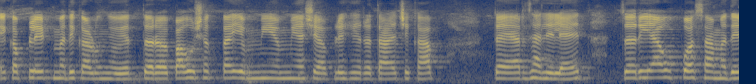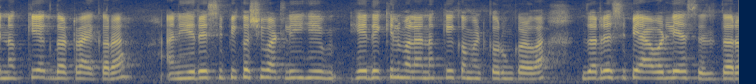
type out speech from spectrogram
एका प्लेटमध्ये काढून घेऊयात. तर पाहू शकता यम्मी यम्मी असे आपले हे रताळाचे काप तयार झालेले आहेत. तर या उपवासामध्ये नक्की एकदा ट्राय करा. आणि रेसिपी कशी वाटली हे हे देखील मला नक्की कमेंट करून कळवा. जर रेसिपी आवडली असेल तर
